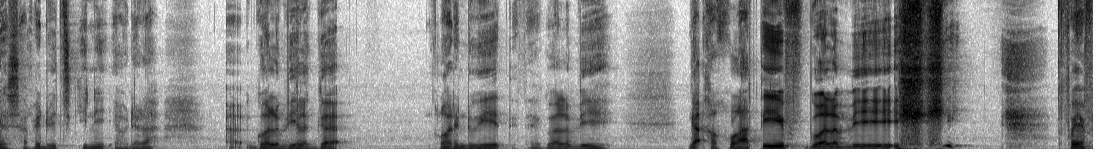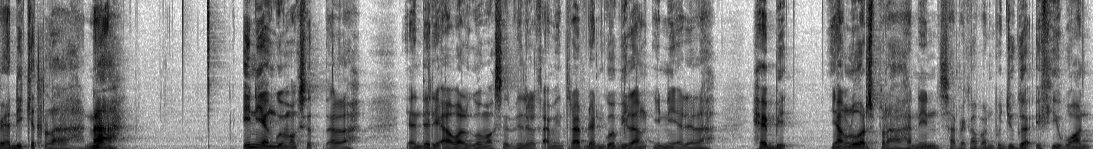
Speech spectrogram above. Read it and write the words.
udah sampai duit segini ya udahlah. Uh, gue lebih lega keluarin duit gitu. gue lebih nggak kalkulatif gue lebih foya-foya dikit lah. Nah ini yang gue maksud adalah yang dari awal gue maksud middle coming trap dan gue bilang ini adalah habit yang lu harus pertahanin sampai kapan pun juga if you want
